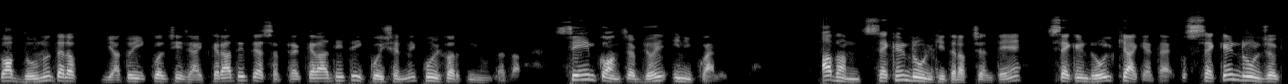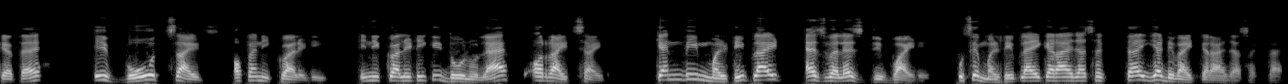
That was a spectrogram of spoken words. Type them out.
तो आप दोनों तरफ़ या तो इक्वल चीज़ ऐड कराते थे या सब्ट्रैक्ट कराते थे इक्वेशन में कोई फ़र्क नहीं होता था। सेम कॉन्सेप्ट जो है इनइक्वालिटी अब हम सेकेंड रूल की तरफ़ चलते हैं। सेकेंड रूल क्या कहता है? तो सेकेंड रूल जो कहता है if both side of an equality inequality की दोनों लेफ़्ट और right side can be multiplied as well as divided उसे मल्टीप्लाई कराया जा सकता है या डिवाइड कराया जा सकता है।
